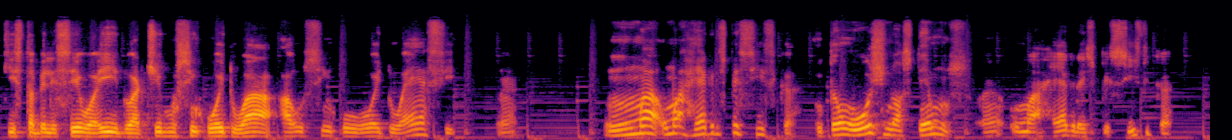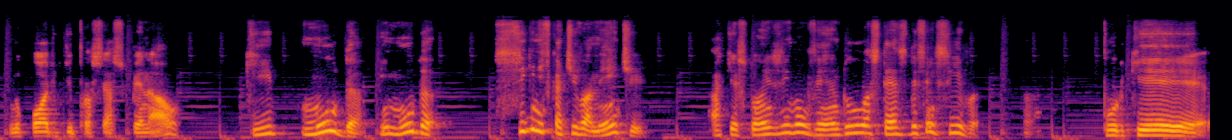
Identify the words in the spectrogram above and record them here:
que estabeleceu aí do artigo 58A ao 58F, né, uma, uma regra específica. Então, hoje nós temos né, uma regra específica no Código de Processo Penal que muda e muda significativamente a questões envolvendo as teses defensivas. Porque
